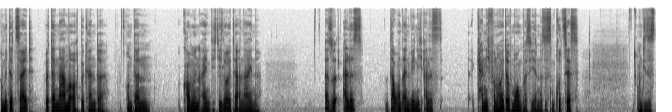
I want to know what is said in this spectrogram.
und mit der Zeit wird dein Name auch bekannter. Und dann kommen eigentlich die Leute alleine. Also alles dauert ein wenig, alles kann nicht von heute auf morgen passieren. Das ist ein Prozess. Und dieses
